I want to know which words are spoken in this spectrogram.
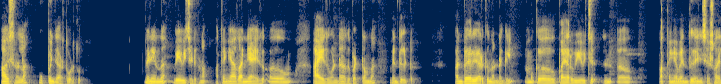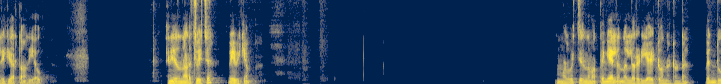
ആവശ്യമുള്ള ഉപ്പും ചേർത്ത് കൊടുത്തു. ഇതിനെയൊന്ന് വേവിച്ചെടുക്കണം. മത്തങ്ങ തന്നെ ആയത് ആയതുകൊണ്ട് അത് പെട്ടെന്ന് വെന്ത് കിട്ടും. വൻപയർ ചേർക്കുന്നുണ്ടെങ്കിൽ നമുക്ക് പയർ വേവിച്ച് മത്തങ്ങ വെന്ത് കഴിഞ്ഞ ശേഷം അതിലേക്ക് ചേർത്താൽ മതിയാവും. ഇനി ഇതൊന്ന് അടച്ചു വെച്ച് വേവിക്കാം. നമ്മൾ വെച്ചിരുന്ന മത്തങ്ങയെല്ലാം നല്ല റെഡിയായിട്ട് വന്നിട്ടുണ്ട്. വെന്തു.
